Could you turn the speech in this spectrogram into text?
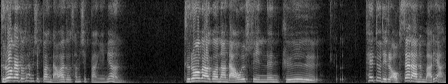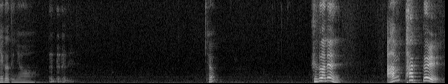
들어가도 30방, 나와도 30방이면 들어가거나 나올 수 있는 그 테두리를 없애라는 말이 아니거든요. 그거는 안팎을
